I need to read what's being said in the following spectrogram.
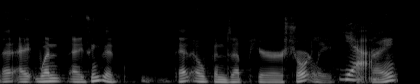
that, I when I think that that opens up here shortly, Yeah. right?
